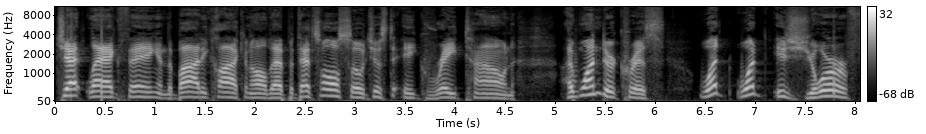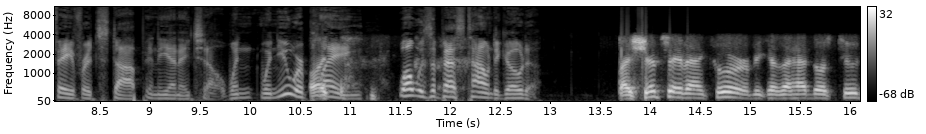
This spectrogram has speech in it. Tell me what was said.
jet lag thing and the body clock and all that, but that's also just a great town. I wonder, Chris, what what is your favorite stop in the NHL? When when you were playing, what was the best town to go to? I should say Vancouver because I had those two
